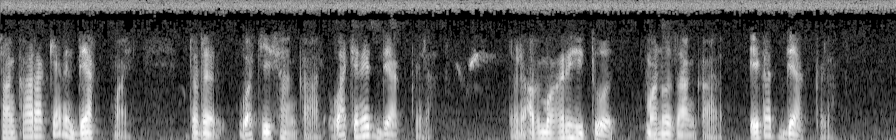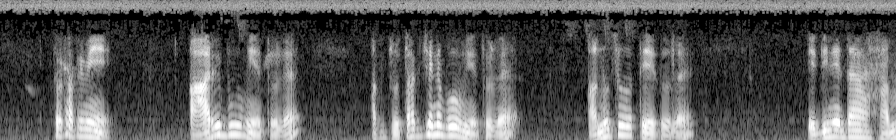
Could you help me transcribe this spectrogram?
සංකාරයක් කියන්නේ දෙයක්මයි. එතකොට වචී සංකාර වචනේත් දෙයක් වෙලා. එතකොට අපි මොකද හිතුවොත් මනෝ සංකාර ඒකත් දෙයක් වෙලා. එතකොට අපි මේ ආරි භූමිය තුළ අපි පෘථග්ජන භූමිය තුළ අනුසෝතය තුළ එදිනෙදා හැම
